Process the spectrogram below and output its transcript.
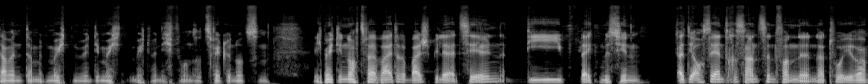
damit, damit möchten wir, die möchten, möchten wir nicht für unsere Zwecke nutzen. Ich möchte Ihnen noch zwei weitere Beispiele erzählen, die vielleicht ein bisschen, also die auch sehr interessant sind von der Natur ihrer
